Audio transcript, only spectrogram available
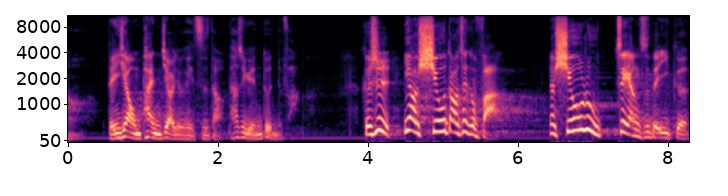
啊，等一下我们判教就可以知道，它是圆顿的法，可是要修到这个法。要修入这样子的一个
